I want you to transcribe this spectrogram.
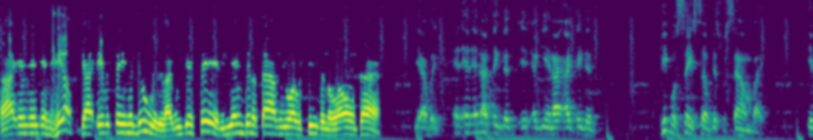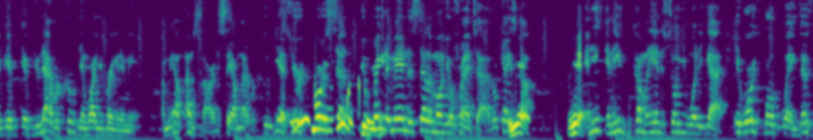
All right, and, and, and health got everything to do with it. Like we just said, he ain't been a thousand yard receiver in a long time. Yeah, but and, and, and I think that it, again, I, I think that people say stuff just for sound bites. If, if if you're not recruiting, why are you bringing him in? I mean, I'm, I'm sorry to say I'm not recruiting. Yes, you're you're, sell, you you're bringing him in to sell him on your franchise. Okay, Yeah. Yeah, And he's and he's coming in to show you what he got. It works both ways. There's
